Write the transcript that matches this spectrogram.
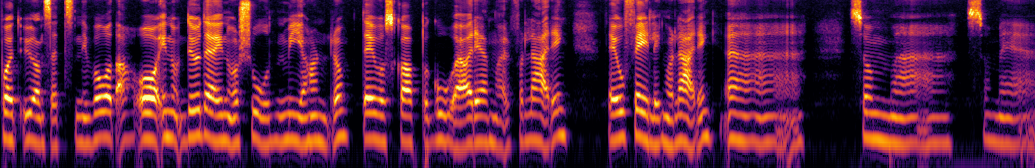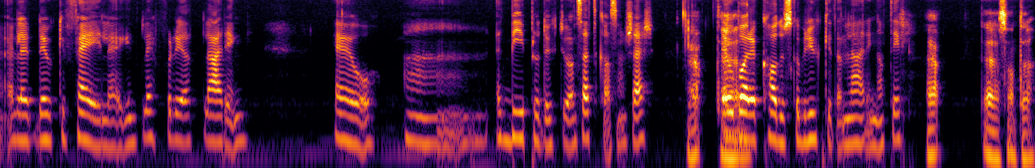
på et uansett nivå. Da. Og det er jo det innovasjon mye handler om. Det er jo å skape gode arenaer for læring. Det er jo feiling og læring. Eh, som, eh, som, er Eller det er jo ikke feil, egentlig, fordi at læring er jo uh, et biprodukt uansett hva som skjer. Ja, det, det, er jo bare hva du skal bruke den læringa til. Ja, det er sant, det.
